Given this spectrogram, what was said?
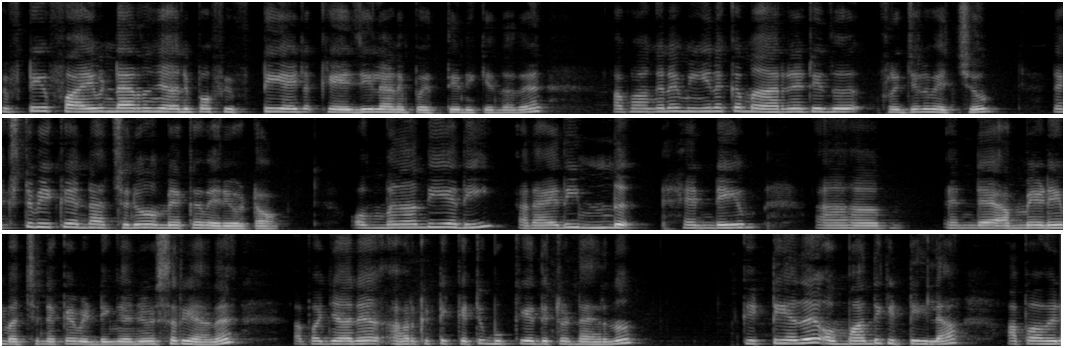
ഫിഫ്റ്റി ഫൈവ് ഉണ്ടായിരുന്നു. ഞാനിപ്പോൾ ഫിഫ്റ്റി എയ്റ്റ് കെ ജിയിലാണ് ഇപ്പോൾ എത്തി നിൽക്കുന്നത് അപ്പോൾ അങ്ങനെ മീനൊക്കെ മാരിനേറ്റ് ചെയ്ത് ഫ്രിഡ്ജിൽ വെച്ചു. നെക്സ്റ്റ് വീക്ക് എന്റെ അച്ഛനും അമ്മയൊക്കെ വരും കേട്ടോ. ഒമ്പതാം തീയതി അതായത് ഇന്ന് എന്റെയും എന്റെ അമ്മയുടെയും അച്ഛന്റെയൊക്കെ വെഡ്ഡിങ് ആനിവേഴ്സറി ആണ്. അപ്പോൾ ഞാൻ അവർക്ക് ടിക്കറ്റ് ബുക്ക് ചെയ്തിട്ടുണ്ടായിരുന്നു. കിട്ടിയത് ഒമ്പതാം തീയതി കിട്ടിയില്ല. അപ്പോൾ അവർ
